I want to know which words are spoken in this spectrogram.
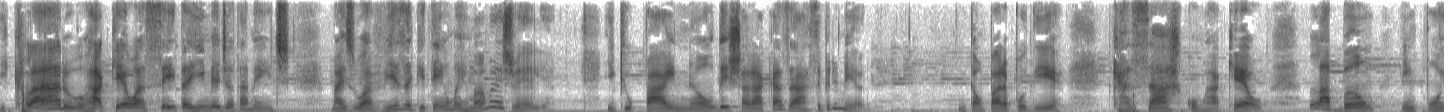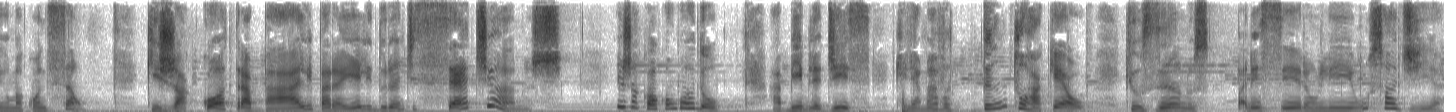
E claro, Raquel aceita imediatamente, mas o avisa que tem uma irmã mais velha e que o pai não deixará casar-se primeiro. Então, para poder casar com Raquel, Labão impõe uma condição: que Jacó trabalhe para ele durante sete anos. E Jacó concordou. A Bíblia diz que ele amava tanto Raquel que os anos pareceram-lhe um só dia.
